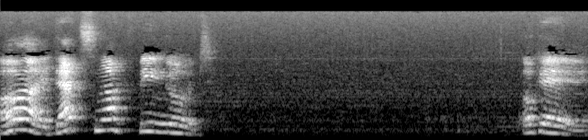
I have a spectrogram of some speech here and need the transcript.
Alright, that's not being good. Okay.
